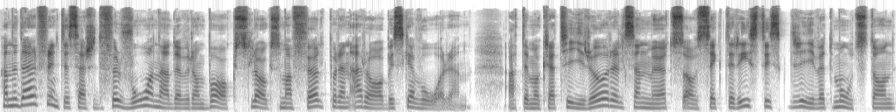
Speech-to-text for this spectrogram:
Han är därför inte särskilt förvånad över de bakslag som har följt på den arabiska våren. Att demokratirörelsen möts av sekteristiskt drivet motstånd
